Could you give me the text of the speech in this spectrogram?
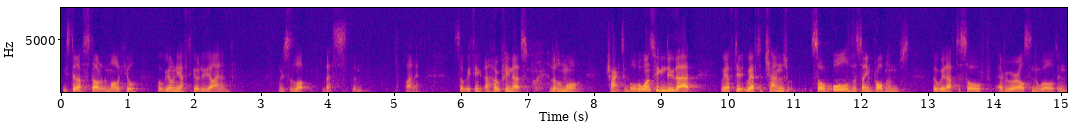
we still have to start at the molecule, but we only have to go to the island, which is a lot less than the planet. So we think, uh, hopefully that's a little more tractable. But once we can do that, we have to, we have to challenge, solve all the same problems that we'd have to solve everywhere else in the world, in,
